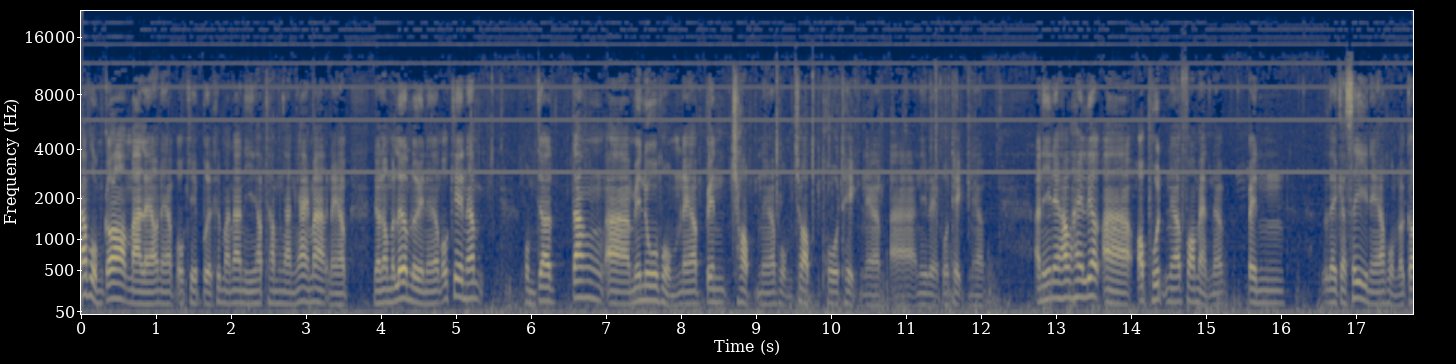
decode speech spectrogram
ครับผมก็มาแล้วนะครับโอเค เปิดขึ้นมาหน้านี้ครับทำงานง่ายมากนะครับ เดี๋ยวเรามาเริ่มเลยนะครับโอเคนะครับ ผมจะตั้งอ่าเมนูผมนะครับเป็นช็อปนะครับผมช็อป protect นะครับอ่านี่เลย protect นะครับอันนี้นะครับให้เลือกอ่า output นะครับ format นะครับเป็น legacy นะครับผมแล้วก็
